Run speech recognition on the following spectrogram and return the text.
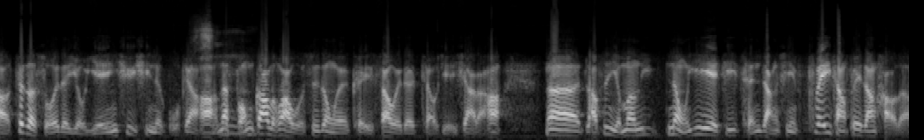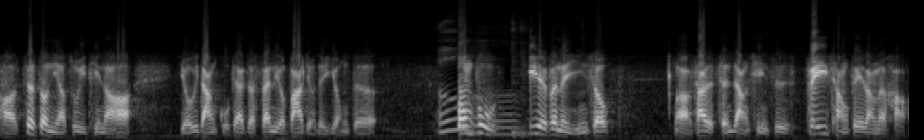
好，这个所谓的有延续性的股票哈，那逢高的话，我是认为可以稍微的调节一下了哈。那老师有没有那种业绩成长性非常非常好的哈？这时候你要注意听了哈，有一档股票叫三六八九的永德，公布一月份的营收，啊，它的成长性是非常非常的好，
